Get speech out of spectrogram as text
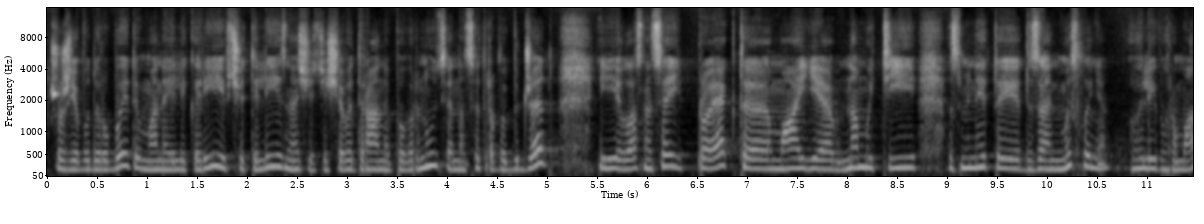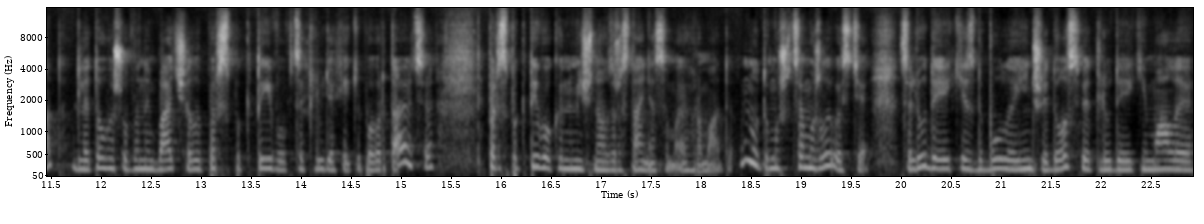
що ж я буду робити? У мене і лікарі, і вчителі, значить, і ще ветерани повернуться. На це треба бюджет. І власне цей проект е, має на меті змінити дизайн мислення голів громад для того, щоб вони бачили перспективу в цих людях, які повертаються, перспективу економічного зростання самої громади. Ну тому що це можливості. Це люди, які здобули інший досвід, люди, які мали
